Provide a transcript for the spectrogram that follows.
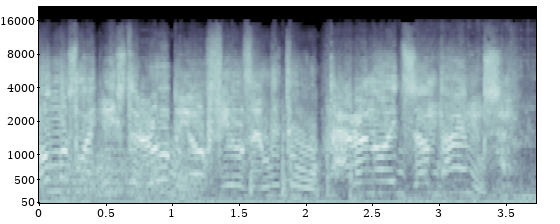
Almost like Mr. Rubio feels a little paranoid sometimes.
